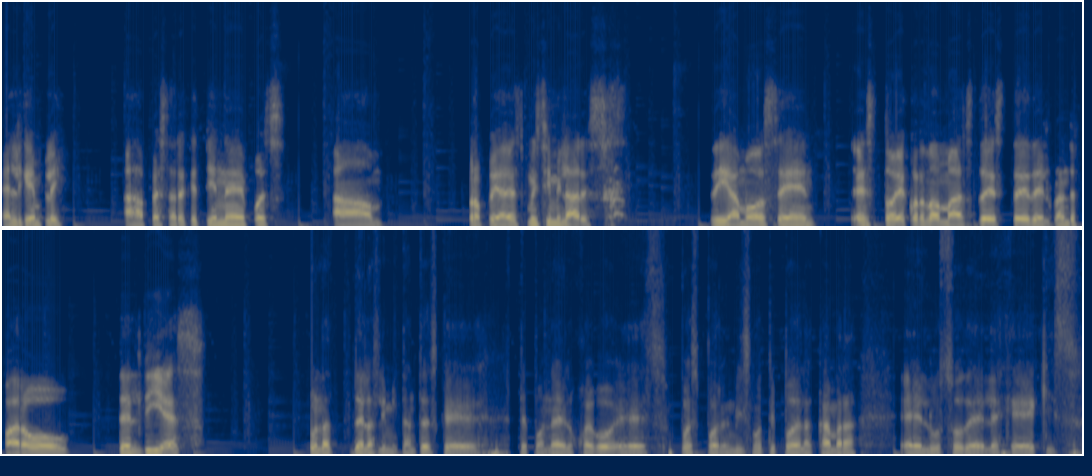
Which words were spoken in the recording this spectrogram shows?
el gameplay, a pesar de que tiene pues propiedades muy similares. digamos, en, estoy acordando más de este del Grande Faro del 10. Una de las limitantes que te pone el juego es, pues, por el mismo tipo de la cámara, el uso del eje X.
